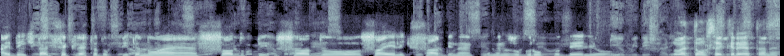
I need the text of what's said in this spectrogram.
a- identidade secreta do Peter não é só do só do só ele que sabe, né? Pelo menos o grupo dele, o- Não é tão de secreta, né?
